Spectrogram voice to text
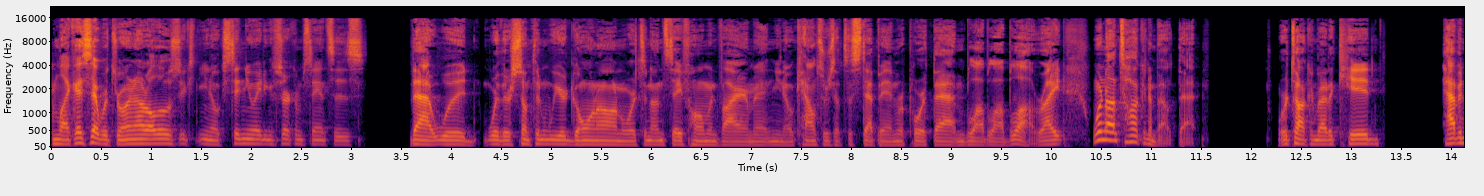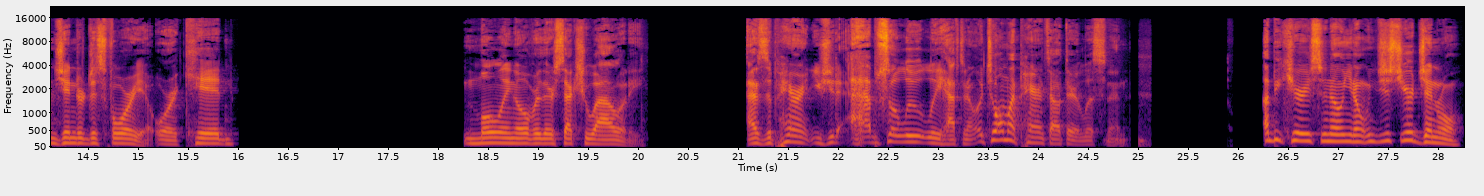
And like I said, we're throwing out all those you know extenuating circumstances that would where there's something weird going on where it's an unsafe home environment and you know counselors have to step in report that and blah blah blah right? We're not talking about that. We're talking about a kid having gender dysphoria or a kid mulling over their sexuality. As a parent you should absolutely have to know. To all my parents out there listening i'd be curious to know you know just your general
